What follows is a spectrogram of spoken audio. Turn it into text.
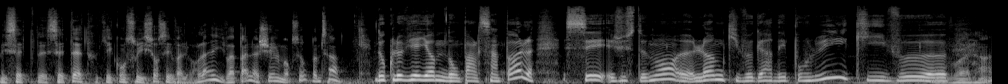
Mais cet, cet être qui est construit sur ces valeurs-là, il va pas lâcher le morceau comme ça. Donc le vieil homme dont parle Saint Paul, c'est justement euh, l'homme qui veut garder pour lui, qui veut... Euh, voilà.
